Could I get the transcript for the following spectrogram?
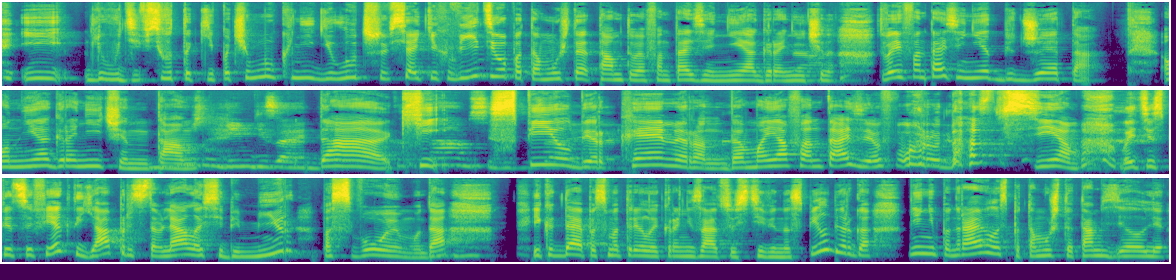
И люди все-таки, почему книги лучше всяких видео? Потому что там твоя фантазия не ограничена. Да. В твоей фантазии нет бюджета. Он не ограничен не там. Да, Ки... Спилберг, Кэмерон, да моя фантазия фору даст всем. В эти спецэффекты я представляла себе мир по-своему, да. И когда я посмотрела экранизацию Стивена Спилберга, мне не понравилось, потому что там сделали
